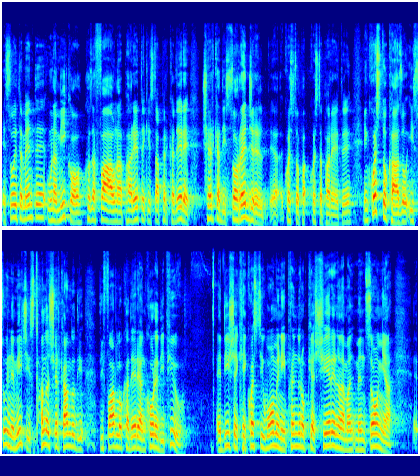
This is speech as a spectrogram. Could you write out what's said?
e solitamente un amico cosa fa a una parete che sta per cadere? Cerca di sorreggere eh, questo, questa parete. In questo caso i suoi nemici stanno cercando di, di farlo cadere ancora di più. E dice che questi uomini prendono piacere nella menzogna, eh,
